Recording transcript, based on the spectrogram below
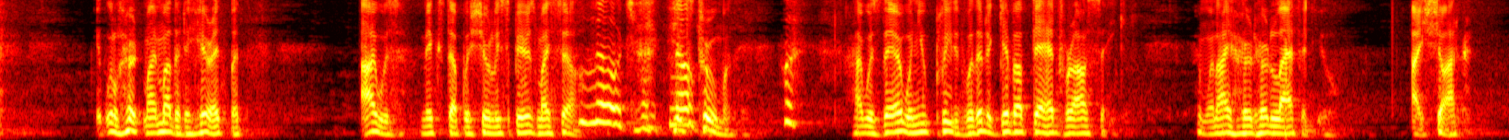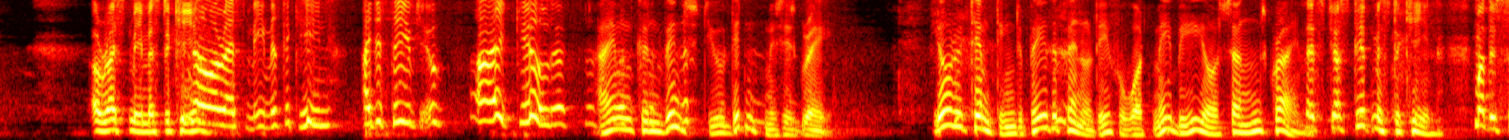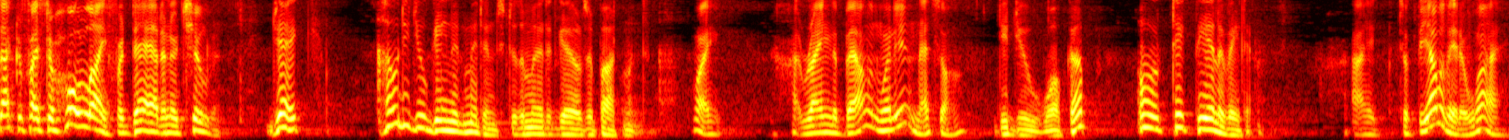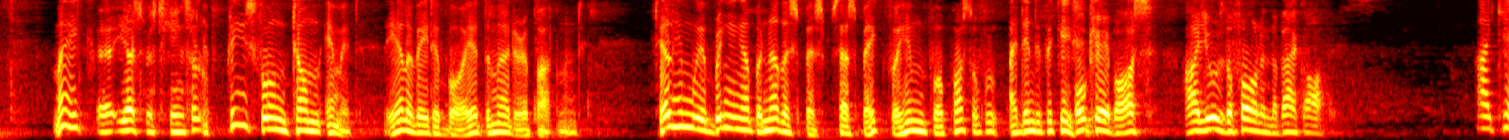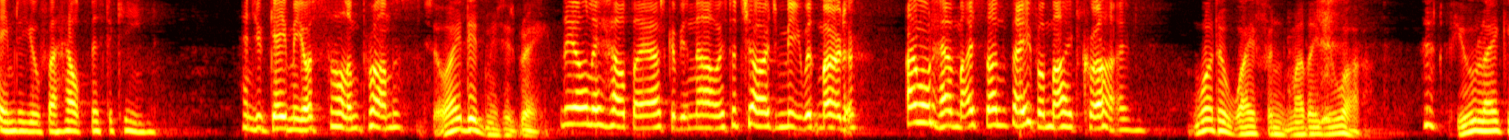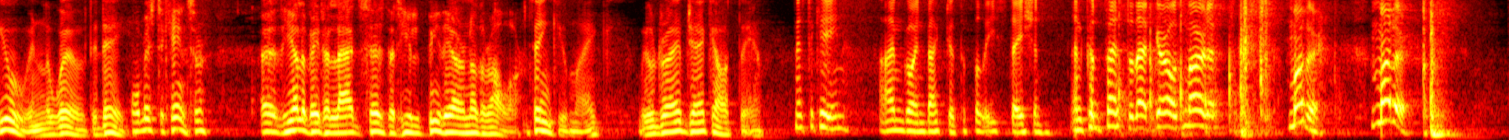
it will hurt my mother to hear it, but I was mixed up with Shirley Spears myself. No, Jack, no. It's true, Mother. What? I was there when you pleaded with her to give up Dad for our sake. And when I heard her laugh at you, I shot her. Arrest me, Mr. Keen. No, arrest me, Mr. Keen. I deceived you. I killed her. I'm convinced you didn't, Mrs. Gray. You're attempting to pay the penalty for what may be your son's crime. That's just it, Mr. Keen. Mother sacrificed her whole life for Dad and her children. Jack, how did you gain admittance to the murdered girl's apartment? Why, I rang the bell and went in, that's all. Did you walk up or take the elevator? I took the elevator. Why? Mike? Uh, yes, Mr. Keen, sir. Please phone Tom Emmett, the elevator boy at the murder apartment. Tell him we're bringing up another spe- suspect for him for possible identification. Okay, boss. I'll use the phone in the back office. I came to you for help, Mr. Keen. And you gave me your solemn promise. So I did, Mrs. Gray. The only help I ask of you now is to charge me with murder. I won't have my son pay for my crime. What a wife and mother you are. Few like you in the world today. Oh, Mr. Keen, sir. Uh, the elevator lad says that he'll be there another hour. Thank you, Mike. We'll drive Jack out there. Mr. Keen, I'm going back to the police station and confess to that girl's murder. Mother! Mother!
